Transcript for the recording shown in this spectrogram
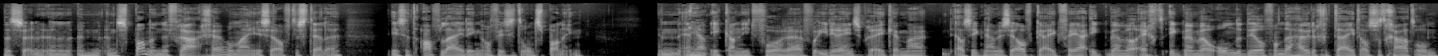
Dat is een, een, een spannende vraag hè, om aan jezelf te stellen. Is het afleiding of is het ontspanning? En, en ik kan niet voor, uh, voor iedereen spreken. Maar als ik naar mezelf kijk, van ja, ik ben wel echt, ik ben wel onderdeel van de huidige tijd als het gaat om.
